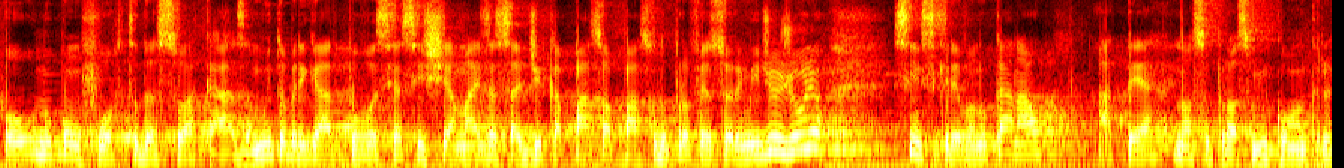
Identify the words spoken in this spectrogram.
ou no conforto da sua casa. Muito obrigado por você assistir a mais essa dica passo a passo do professor Emílio Júnior. Se inscreva no canal. Até nosso próximo encontro.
